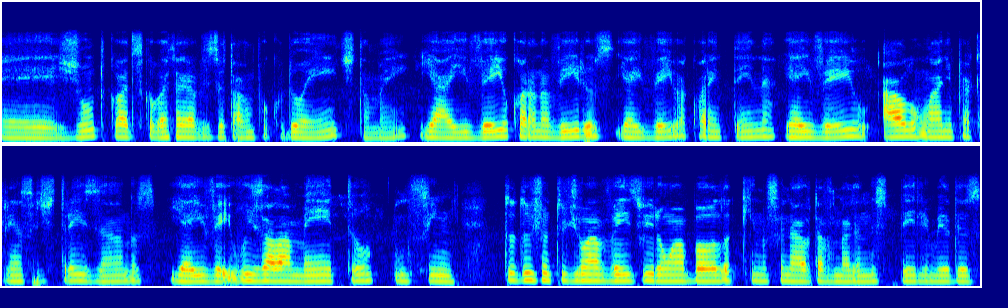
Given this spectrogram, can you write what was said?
É, junto com a descoberta da gravidez eu estava um pouco doente também. E aí veio o coronavírus, e aí veio a quarentena, e aí veio aula online para criança de 3 anos, e aí veio o isolamento, enfim tudo junto de uma vez virou uma bola que no final eu tava me olhando no espelho, meu Deus,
